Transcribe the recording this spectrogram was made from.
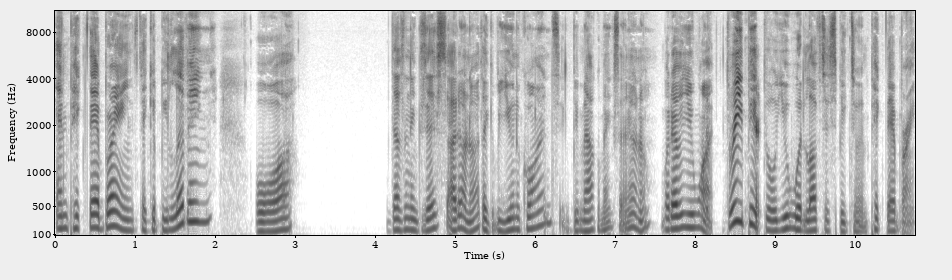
and pick their brains. They could be living or doesn't exist. I don't know. They could be unicorns. It could be Malcolm X. I don't know. Whatever you want. Three people you would love to speak to and pick their brain.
